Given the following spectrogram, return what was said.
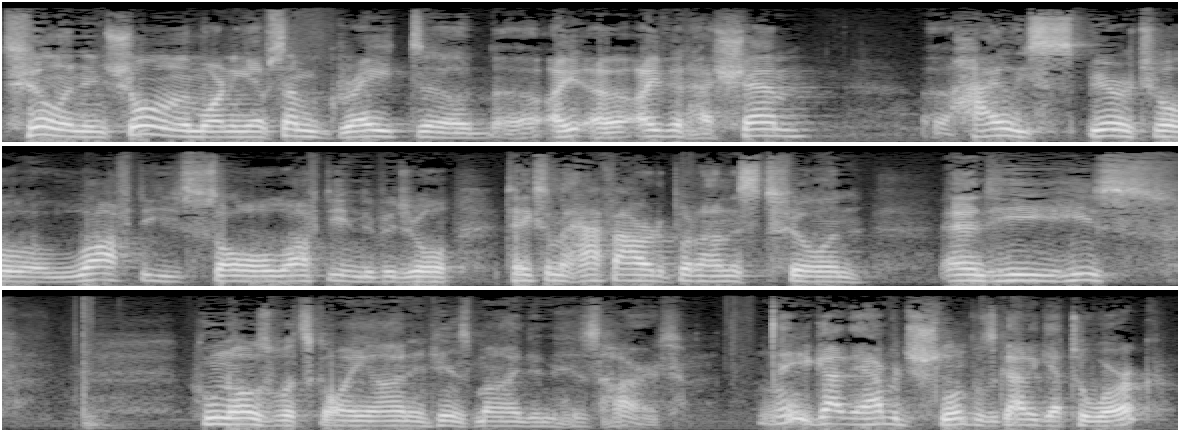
tefillin and shul in the morning. You have some great uh, uh, Ovid Hashem, a highly spiritual, lofty soul, lofty individual. takes him a half hour to put on his tefillin, and he, he's who knows what's going on in his mind and his heart. You got the average shlump who's got to get to work,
